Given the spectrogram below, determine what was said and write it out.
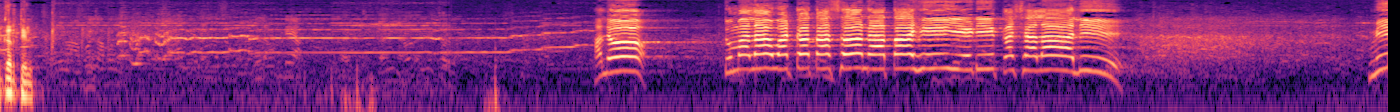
करतील. हॅलो तुम्हाला वाटत असन आता ही येडी कशाला आली? मी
